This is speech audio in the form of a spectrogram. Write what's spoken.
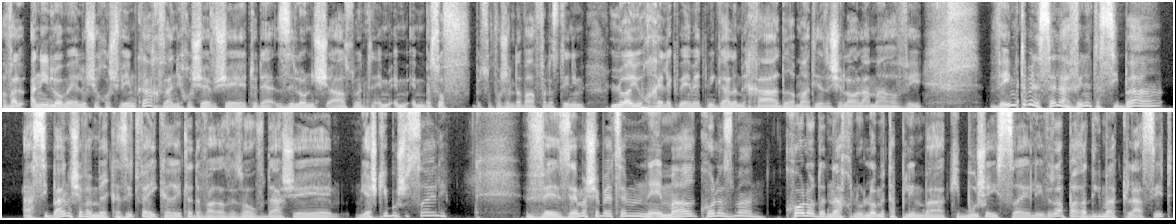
אבל אני לא מאלו שחושבים כך, ואני חושב שאתה יודע, זה לא נשאר, זאת אומרת, הם, הם, הם בסוף, בסופו של דבר, הפלסטינים לא היו חלק באמת מגל המחאה הדרמטי הזה של העולם הערבי. ואם אתה מנסה להבין את הסיבה, הסיבה, אני חושב, המרכזית והעיקרית לדבר הזה, זו העובדה שיש כיבוש ישראלי. וזה מה שבעצם נאמר כל הזמן. כל עוד אנחנו לא מטפלים בכיבוש הישראלי, וזו הפרדיגמה הקלאסית,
